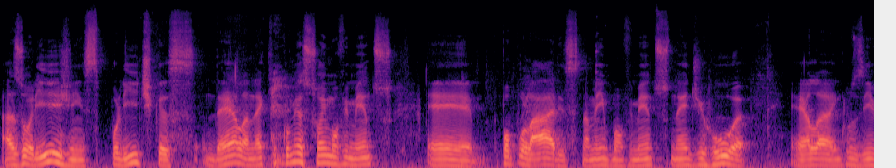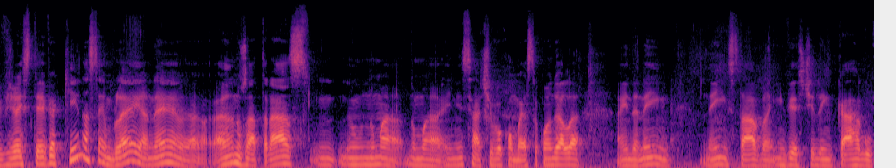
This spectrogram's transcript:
as origens políticas dela, né, que começou em movimentos é, populares, também movimentos né, de rua Ela, inclusive, já esteve aqui na Assembleia, né, anos atrás, numa, numa iniciativa como essa, quando ela ainda nem, nem estava investida em cargo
